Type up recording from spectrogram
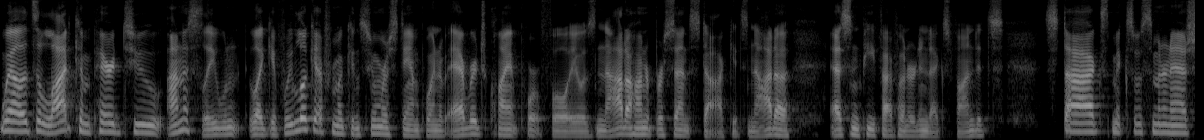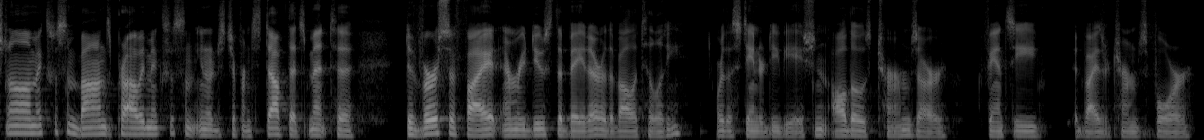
Well, it's a lot compared to honestly, when like if we look at from a consumer standpoint of average client portfolio is not 100% stock. It's not a S&P 500 index fund. It's stocks mixed with some international, mixed with some bonds, probably mixed with some, you know, just different stuff that's meant to diversify it and reduce the beta or the volatility or the standard deviation. All those terms are fancy advisor terms for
